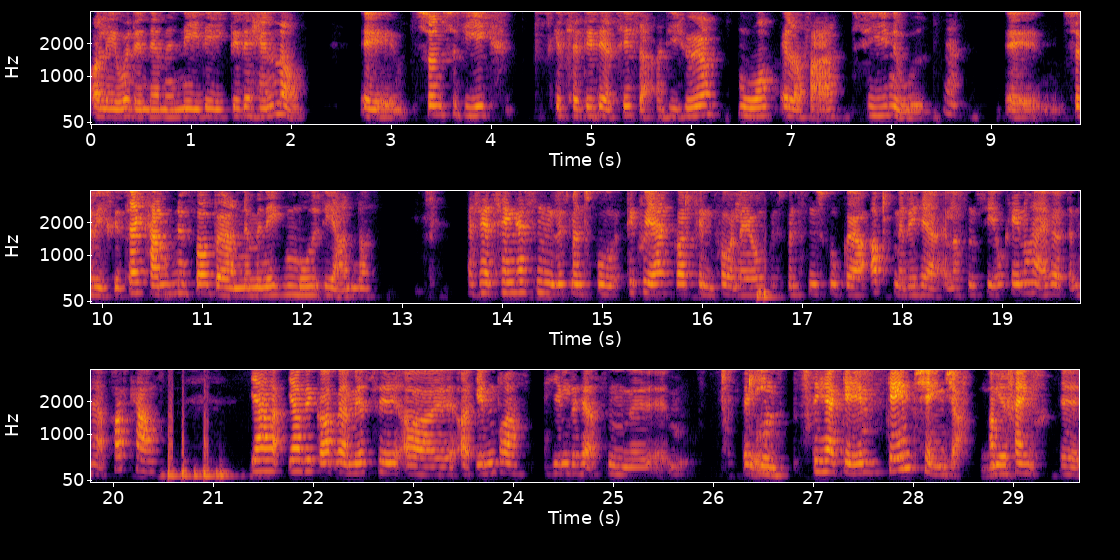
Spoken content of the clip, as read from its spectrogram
og laver den der med, nej, det er ikke det, det handler om. Øh, sådan så de ikke skal tage det der til sig, og de hører mor eller far sige noget. Ja. Øh, så vi skal tage kampene for børnene, men ikke mod de andre. Altså jeg tænker sådan, hvis man skulle, det kunne jeg godt finde på at lave, hvis man sådan skulle gøre op med det her, eller sådan sige, okay, nu har jeg hørt den her podcast, jeg, jeg vil godt være med til at, øh, at ændre hele det her sådan, øh, game. det her game, game changer omkring yes. øh,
